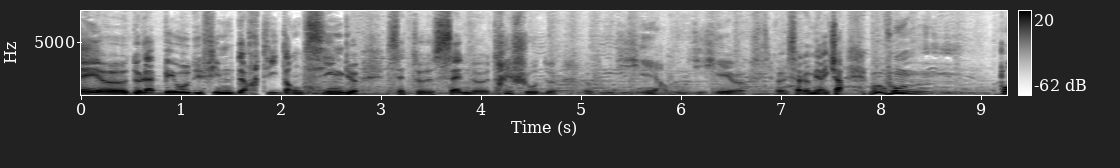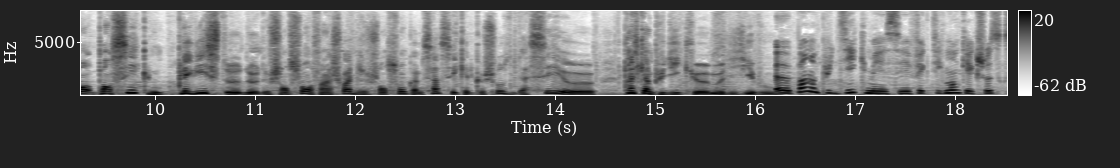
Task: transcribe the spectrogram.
Euh, de la BO du film Dirty Dancing, cette euh, scène euh, très chaude. Vous me disiez, hein, vous me disiez, Salomé Richard. Vous, pensez qu'une playlist de, chansons, enfin un choix de chansons comme ça, c'est quelque chose d'assez presque impudique, me disiez-vous? Pas impudique, mais c'est effectivement quelque chose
